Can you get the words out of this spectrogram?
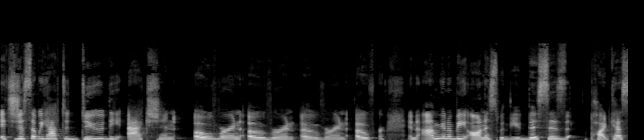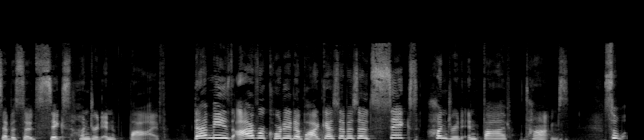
it's just that we have to do the action over and over and over and over. And I'm going to be honest with you. This is podcast episode 605. That means I've recorded a podcast episode 605 times. So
